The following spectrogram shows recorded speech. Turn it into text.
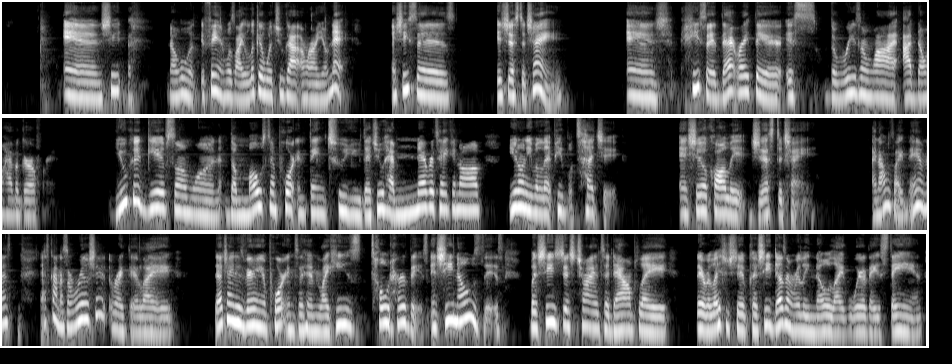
And she no Finn was like, look at what you got around your neck. And she says, it's just a chain. And he said that right there is the reason why I don't have a girlfriend you could give someone the most important thing to you that you have never taken off. You don't even let people touch it. And she'll call it just a chain. And I was like, damn, that's that's kind of some real shit right there. Like that chain is very important to him. Like he's told her this and she knows this, but she's just trying to downplay their relationship because she doesn't really know like where they stand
